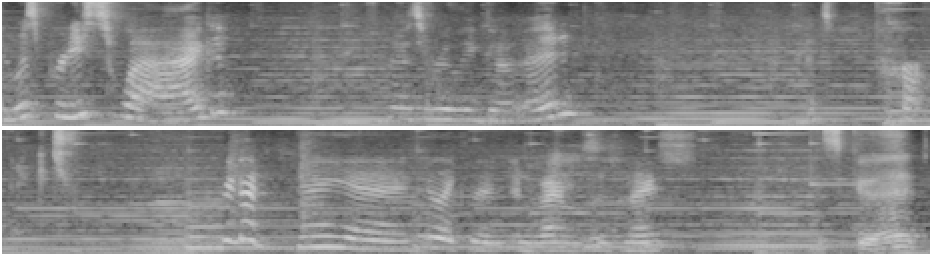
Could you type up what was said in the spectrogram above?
It was pretty swag. It was really good. Pretty good. I feel like the environment was nice. It's good.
